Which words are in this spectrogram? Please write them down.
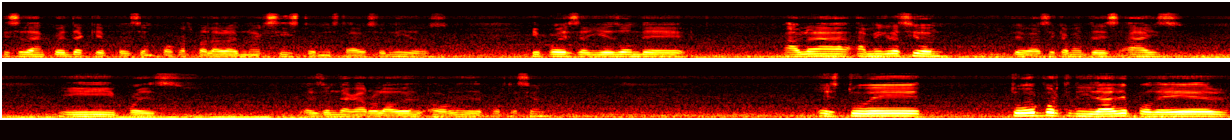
y se dan cuenta que pues en pocas palabras no existo en Estados Unidos. Y pues ahí es donde habla a migración, que básicamente es ICE, y pues es donde agarro la orden, orden de deportación. Estuve, tuve oportunidad de poder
